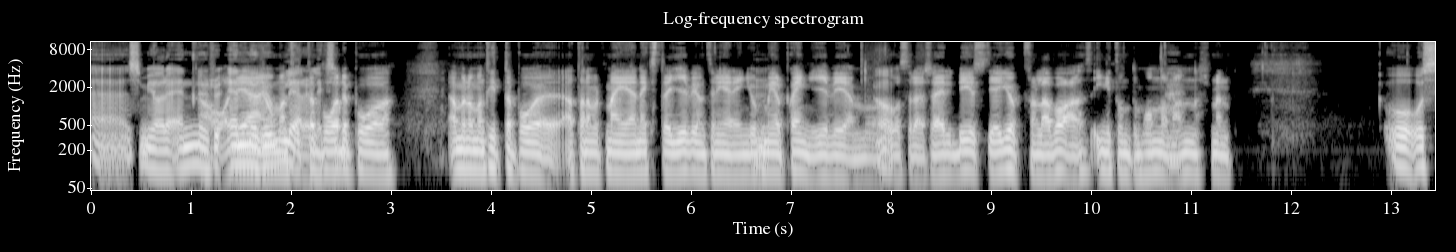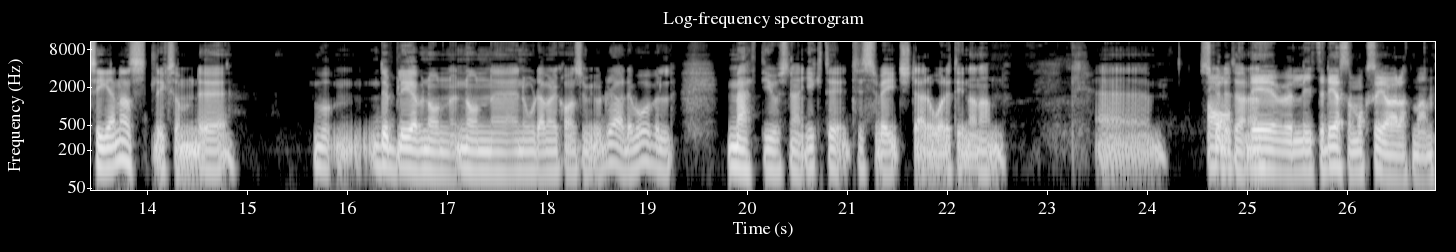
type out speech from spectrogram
eh, som gör det ännu, ja, det ännu är, roligare. Om man tittar liksom. både på ja, men om man tittar på att han har varit med i en extra JVM-turnering, gjort mm. mer poäng i JVM och, ja. och sådär, så är det, det är ju steg upp från Lavois. Inget ont om honom annars, men... Och, och senast liksom det, det blev någon, någon eh, nordamerikan som gjorde det här, det var väl Matthews när han gick till, till Schweiz där året innan han eh, skulle ja, det är väl lite det som också gör att man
